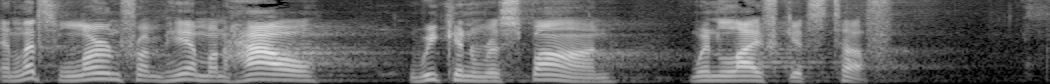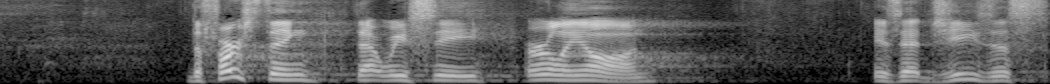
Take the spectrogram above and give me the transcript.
and let's learn from him on how we can respond when life gets tough. The first thing that we see early on is that Jesus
